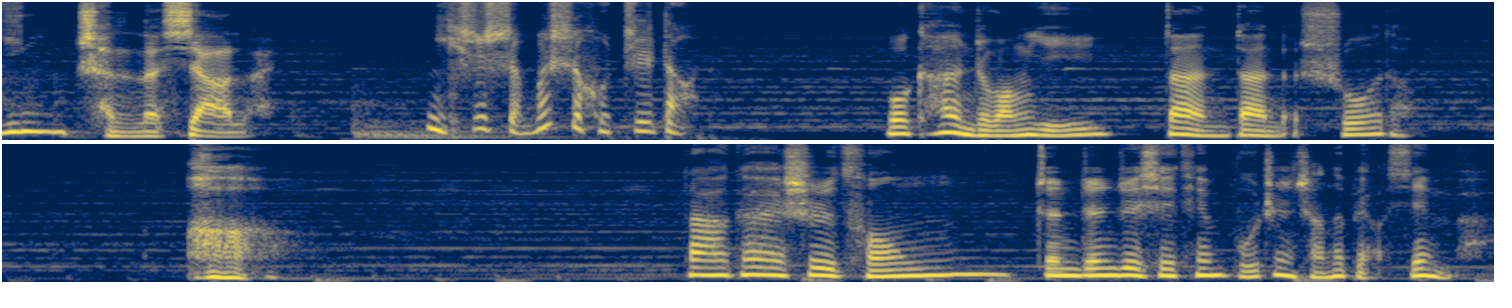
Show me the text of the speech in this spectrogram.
阴沉了下来。你是什么时候知道的？我看着王姨，淡淡的说道：“啊，大概是从珍珍这些天不正常的表现吧，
